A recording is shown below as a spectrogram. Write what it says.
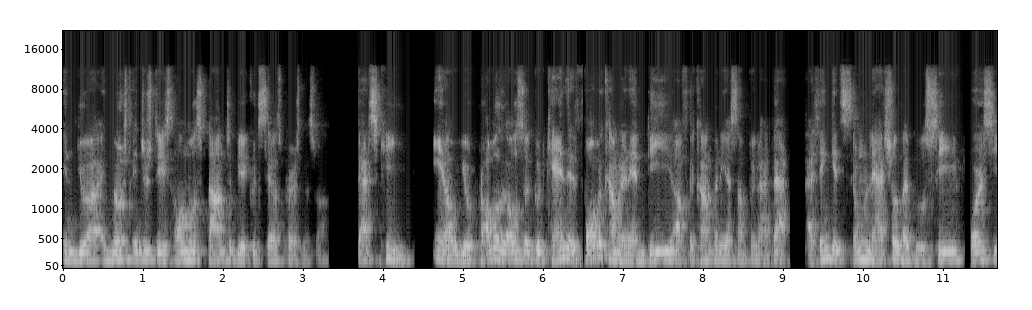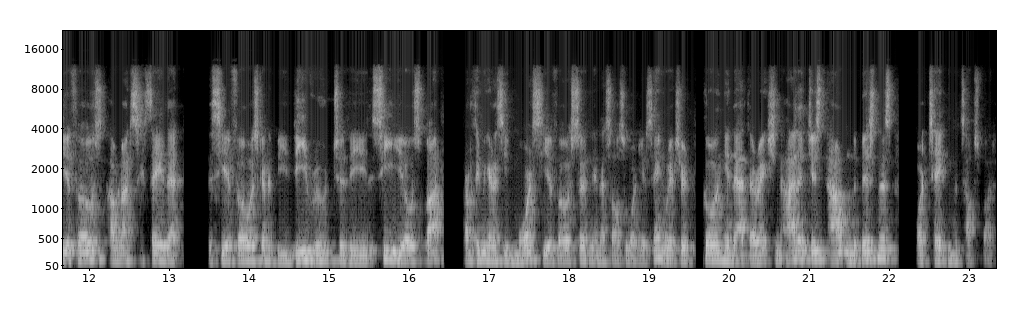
and you are in most industries almost bound to be a good salesperson as well. That's key. You know, you're probably also a good candidate for becoming an MD of the company or something like that. I think it's so natural that we'll see more CFOs. I would not say that the CFO is going to be the route to the, CEO spot, I don't think we're going to see more CFOs, certainly, and that's also what you're saying, Richard, going in that direction, either just out in the business or taking the top spot.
